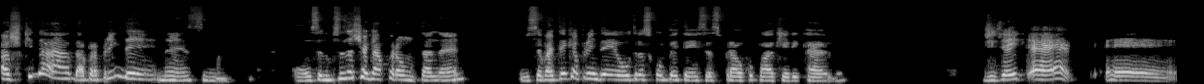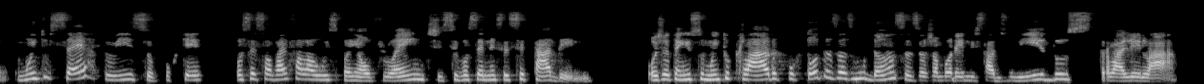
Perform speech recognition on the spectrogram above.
acho que dá, dá para aprender, né? Assim, é, você não precisa chegar pronta, né? Você vai ter que aprender outras competências para ocupar aquele cargo. De jeito, é, é muito certo isso, porque você só vai falar o espanhol fluente se você necessitar dele. Hoje eu tenho isso muito claro por todas as mudanças. Eu já morei nos Estados Unidos, trabalhei lá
